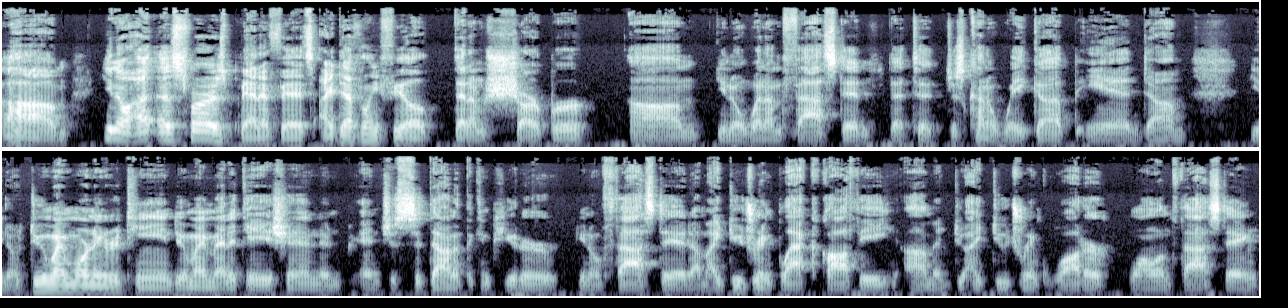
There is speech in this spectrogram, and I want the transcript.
um, you know, as far as benefits, I definitely feel that I'm sharper. Um, you know, when I'm fasted, that to just kind of wake up and um, you know, do my morning routine, do my meditation, and, and just sit down at the computer, you know, fasted. Um, I do drink black coffee, um, and do, I do drink water while I'm fasting.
